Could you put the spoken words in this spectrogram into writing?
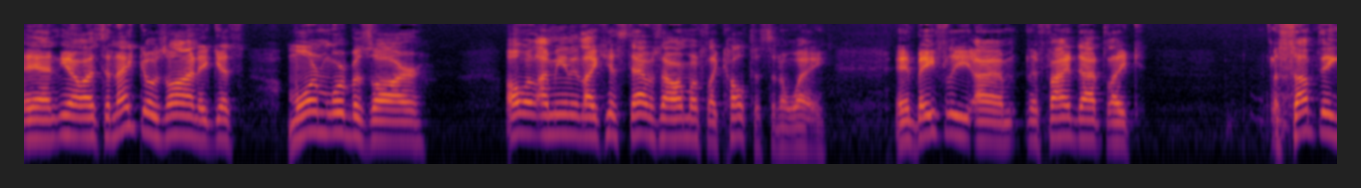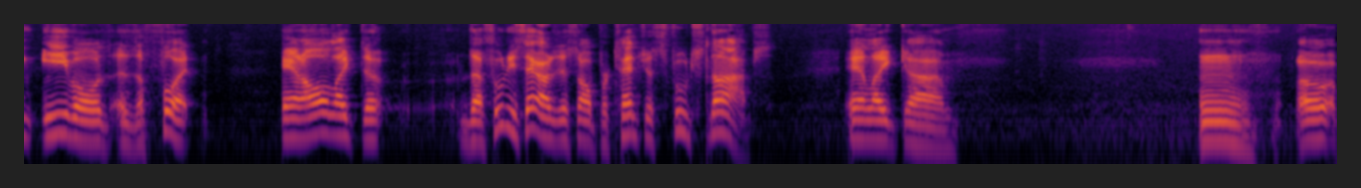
and you know as the night goes on, it gets more and more bizarre. Oh well, I mean like his staff is almost like cultists in a way, and basically um, they find out like something evil is, is afoot, and all like the the foodies there are just all pretentious food snobs, and like. Um, Mm, oh,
